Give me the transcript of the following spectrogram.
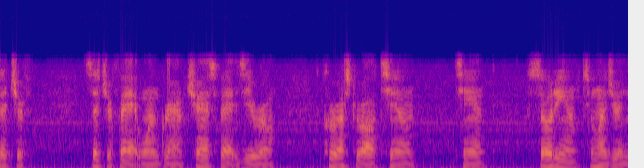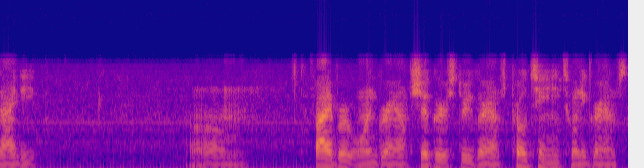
Your fat 1 gram. Trans fat 0 cholesterol 10 10 sodium 290 um, fiber 1 gram. Sugars 3 grams. Protein 20 grams.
